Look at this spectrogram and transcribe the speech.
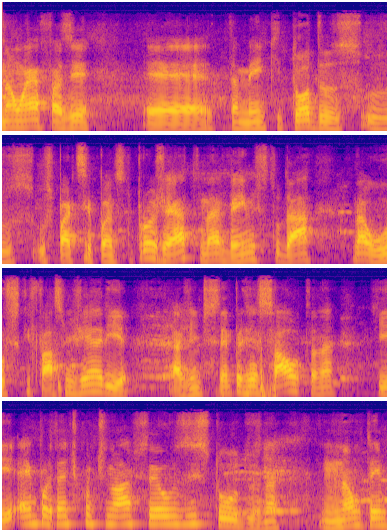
não é fazer é, também que todos os, os participantes do projeto né, venham estudar na UFSC que façam engenharia. A gente sempre ressalta né, que é importante continuar seus estudos, né? não tem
